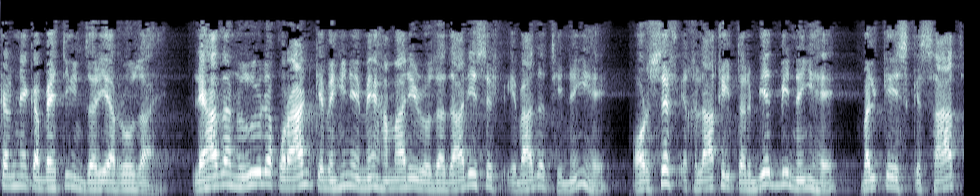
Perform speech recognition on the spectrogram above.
کرنے کا بہترین ذریعہ روزہ ہے۔ لہذا نزول قرآن کے مہینے میں ہماری روزہ داری صرف عبادت ہی نہیں ہے اور صرف اخلاقی تربیت بھی نہیں ہے، بلکہ اس کے ساتھ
